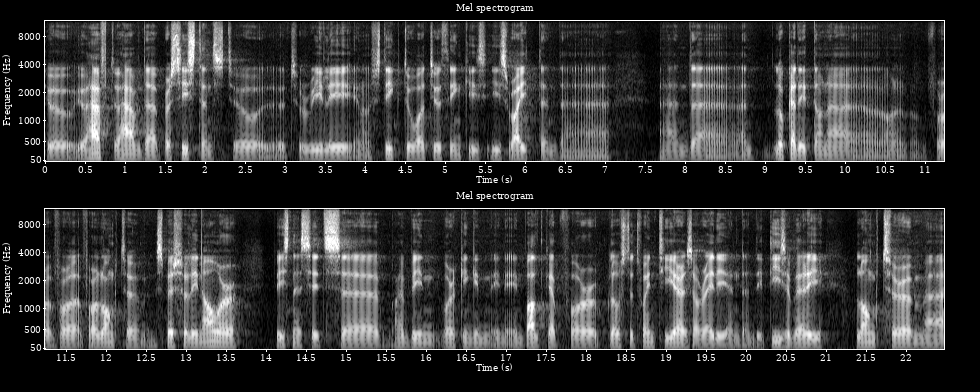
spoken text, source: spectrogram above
you, you have to have the persistence to, to really you know, stick to what you think is, is right and, uh, and, uh, and look at it on a, on, for, for, for a long term, especially in our business. It's, uh, I've been working in, in, in BaltCap for close to 20 years already, and, and it is a very long-term uh,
